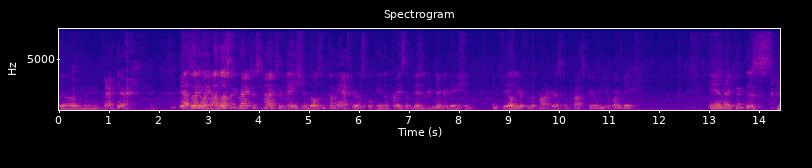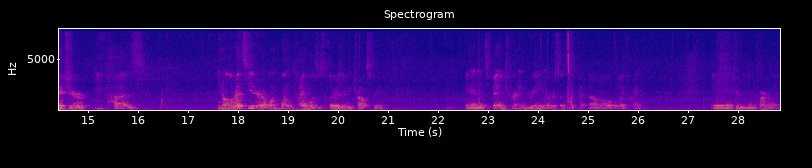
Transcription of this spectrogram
um, back there. Yeah, so anyway, unless we practice conservation, those who come after us will pay the price of misery, degradation, and failure for the progress and prosperity of our day. And I picked this picture because, you know, the red cedar at one point in time was as clear as any trout stream. And it's been turning green ever since they cut down all the white pine and turned it into farmland.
